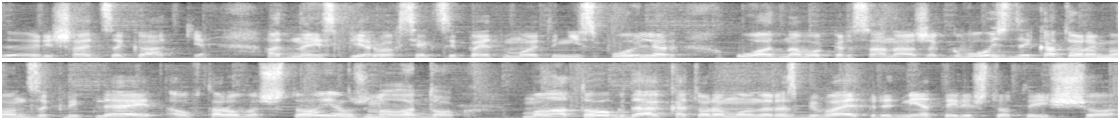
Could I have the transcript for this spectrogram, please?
решать загадки. Одна из первых секций, поэтому это не спойлер, у одного персонажа гвозди, которыми он закрепляет, а у второго что, я уже не помню. Молоток. Молоток, да, которым он разбивает предметы или что-то еще.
